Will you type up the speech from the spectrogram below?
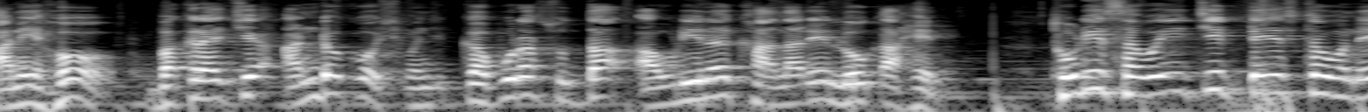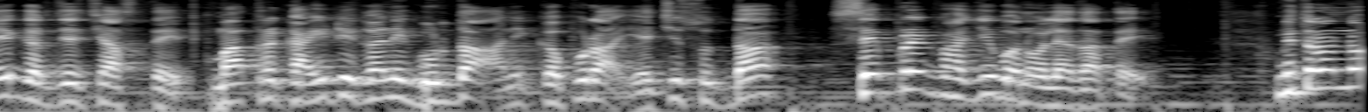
आणि हो बकऱ्याचे अंडकोश म्हणजे कपुरा सुद्धा आवडीनं खाणारे लोक आहेत. थोडी सवयीची टेस्ट होणे गरजेचे असते. मात्र काही ठिकाणी गुर्दा आणि कपुरा याची सुद्धा सेपरेट भाजी बनवल्या जाते. मित्रांनो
